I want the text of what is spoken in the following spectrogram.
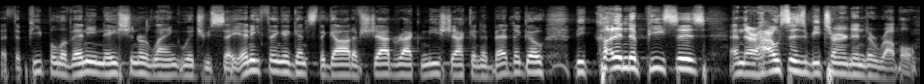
that the people of any nation or language who say anything against the God of Shadrach, Meshach, and Abednego be cut into pieces and their houses be turned into rubble.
